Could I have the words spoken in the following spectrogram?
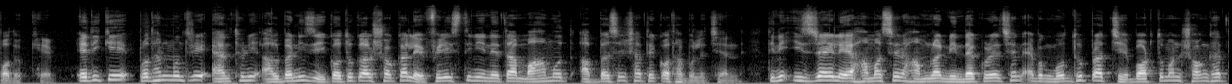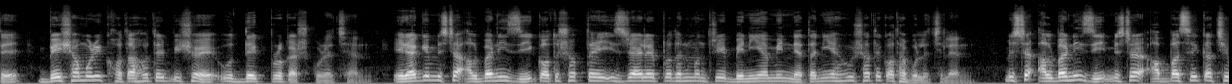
পদক্ষেপ। এদিকে, প্রধানমন্ত্রী অ্যান্থনি আলবানিজি গতকাল সকালে ফিলিস্তিনি নেতা মাহমুদ আব্বাসের সাথে কথা বলেছেন। তিনি ইসরায়েলে হামাসের হামলার নিন্দা করেছেন এবং মধ্যপ্রাচ্যে বর্তমান সংঘাতে বেসামরিক হতাহতের বিষয়ে উদ্বেগ প্রকাশ করেছেন। এর আগে মিস্টার আলবানিজি গত সপ্তাহে ইসরায়েলের প্রধানমন্ত্রী বেনিয়ামিন নেতানিয়াহুর সাথে কথা বলেছিলেন। মিস্টার আলবানিজি মিস্টার আব্বাসের কাছে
